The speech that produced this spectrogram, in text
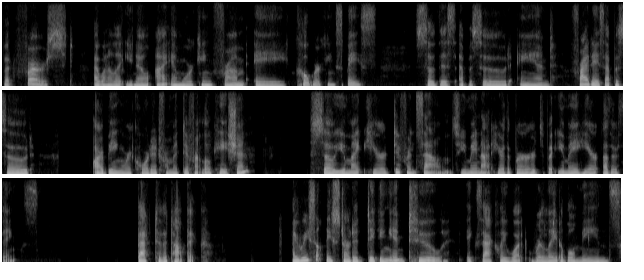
But first, I want to let you know I am working from a co working space. So, this episode and Friday's episode are being recorded from a different location. So you might hear different sounds. You may not hear the birds, but you may hear other things. Back to the topic. I recently started digging into exactly what relatable means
